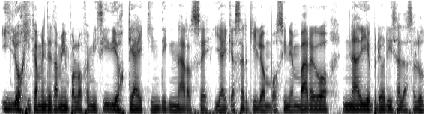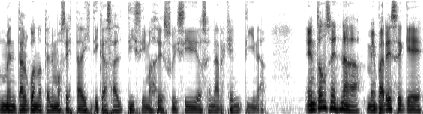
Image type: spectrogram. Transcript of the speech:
y lógicamente también por los femicidios que hay que indignarse y hay que hacer quilombo. Sin embargo, nadie prioriza la salud mental cuando tenemos estadísticas altísimas de suicidios en Argentina. Entonces, nada, me parece que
